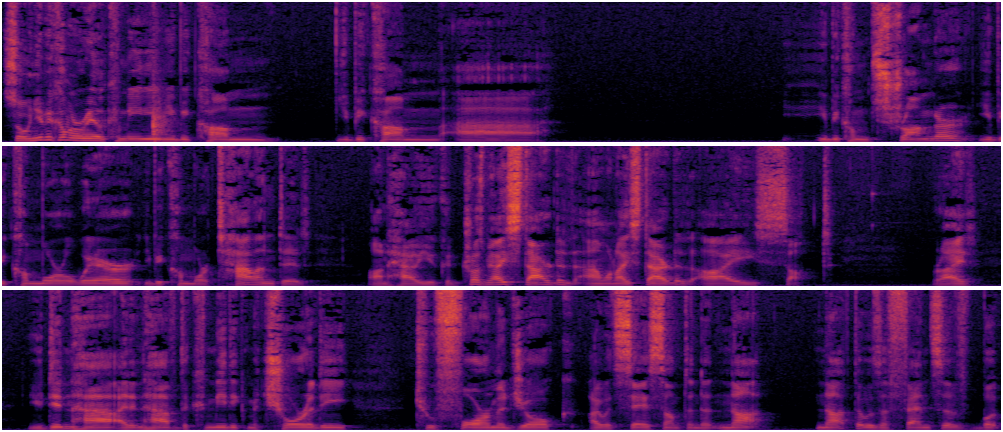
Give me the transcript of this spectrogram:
So when you become a real comedian, you become you become uh, you become stronger, you become more aware, you become more talented on how you could trust me. I started, and when I started, I sucked. Right? You didn't have I didn't have the comedic maturity to form a joke, I would say something that not not that was offensive, but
